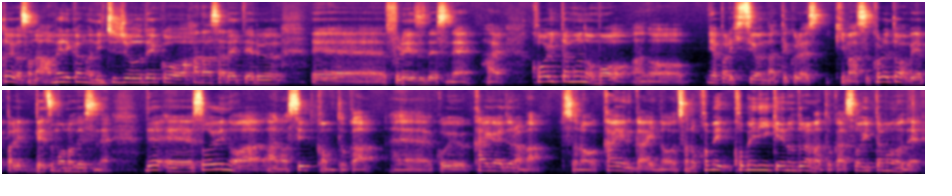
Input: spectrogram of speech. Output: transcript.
例えばそのアメリカの日常でこう話されてる、えー、フレーズですね、はい、こういったものもあのやっぱり必要になってくれきます。これとはやっぱり別物ですね。で、えー、そういうのはあのシットコムとか、えー、こういう海外ドラマその海外のそのコメコメディ系のドラマとかそういったもので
